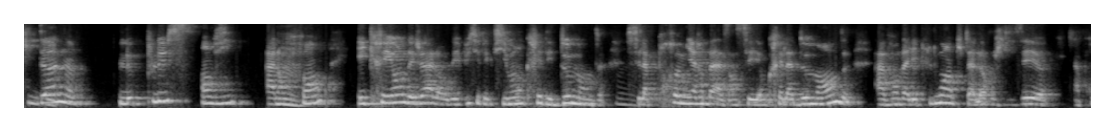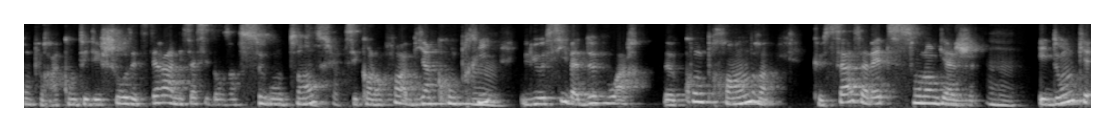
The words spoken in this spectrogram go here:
qui donne le plus envie à hmm. l'enfant et créons déjà, alors au début, c'est effectivement, on crée des demandes. Hmm. C'est la première base, hein. c'est on crée la demande avant d'aller plus loin. Tout à l'heure, je disais, euh, après, on peut raconter des choses, etc. Mais ça, c'est dans un second temps. C'est quand l'enfant a bien compris. Hmm. Lui aussi, il va devoir euh, comprendre que ça, ça va être son langage. Mhm. Et donc,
